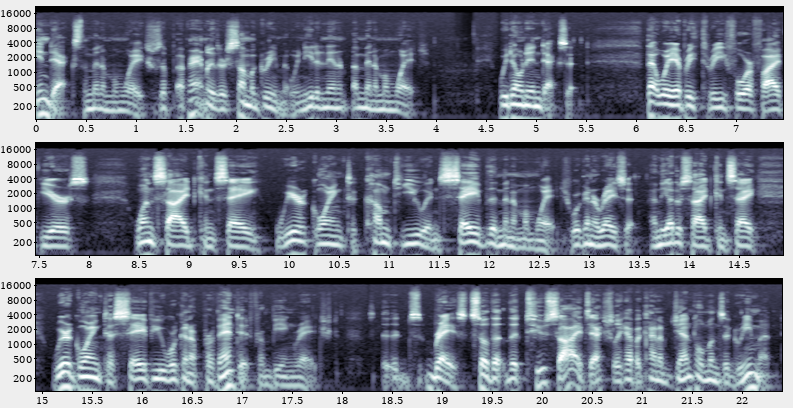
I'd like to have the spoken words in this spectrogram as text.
index the minimum wage? So apparently, there's some agreement. We need an, a minimum wage. We don't index it. That way, every three, four, five years, one side can say, We're going to come to you and save the minimum wage. We're going to raise it. And the other side can say, We're going to save you. We're going to prevent it from being raised. Uh, raised. So the, the two sides actually have a kind of gentleman's agreement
